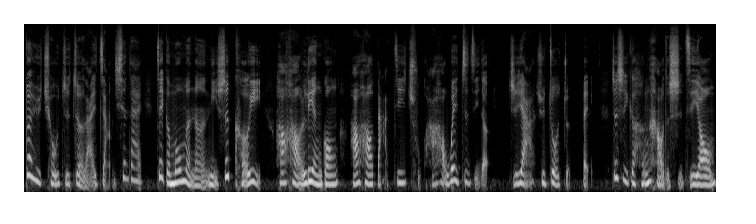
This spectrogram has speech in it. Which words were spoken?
对于求职者来讲，现在这个 moment 呢，你是可以。好好练功，好好打基础，好好为自己的职涯去做准备，这是一个很好的时机哦。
